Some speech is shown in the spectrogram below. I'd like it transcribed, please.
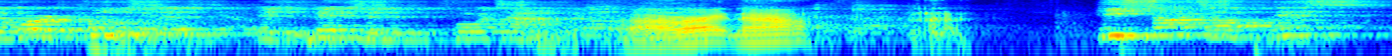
The word foolishness is mentioned four times. All right now. He starts off this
